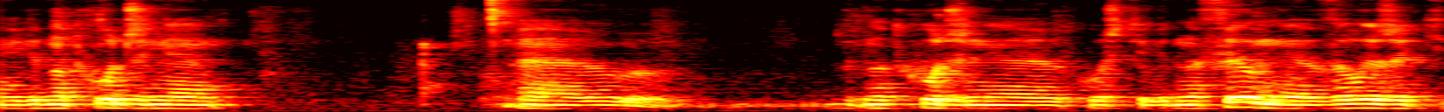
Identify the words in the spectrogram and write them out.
е, від надходження, е, від надходження коштів від населення залежить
